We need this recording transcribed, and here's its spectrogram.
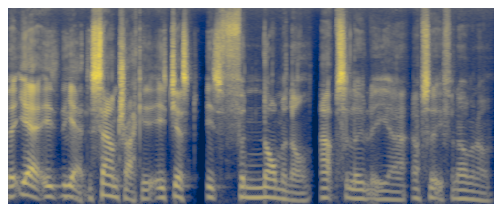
but yeah, it, yeah, the soundtrack is just it's phenomenal, absolutely, uh, absolutely phenomenal.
